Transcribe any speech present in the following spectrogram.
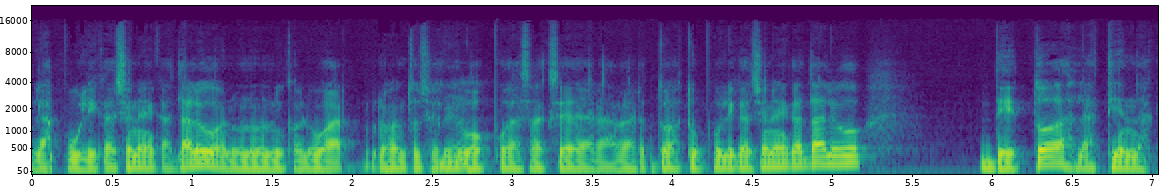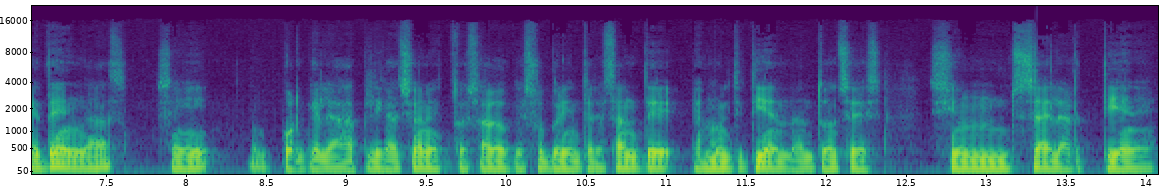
las publicaciones de catálogo en un único lugar, ¿no? Entonces Bien. que vos puedas acceder a ver todas tus publicaciones de catálogo de todas las tiendas que tengas, ¿sí? Porque la aplicación, esto es algo que es súper interesante, es multitienda. Entonces, si un seller tiene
